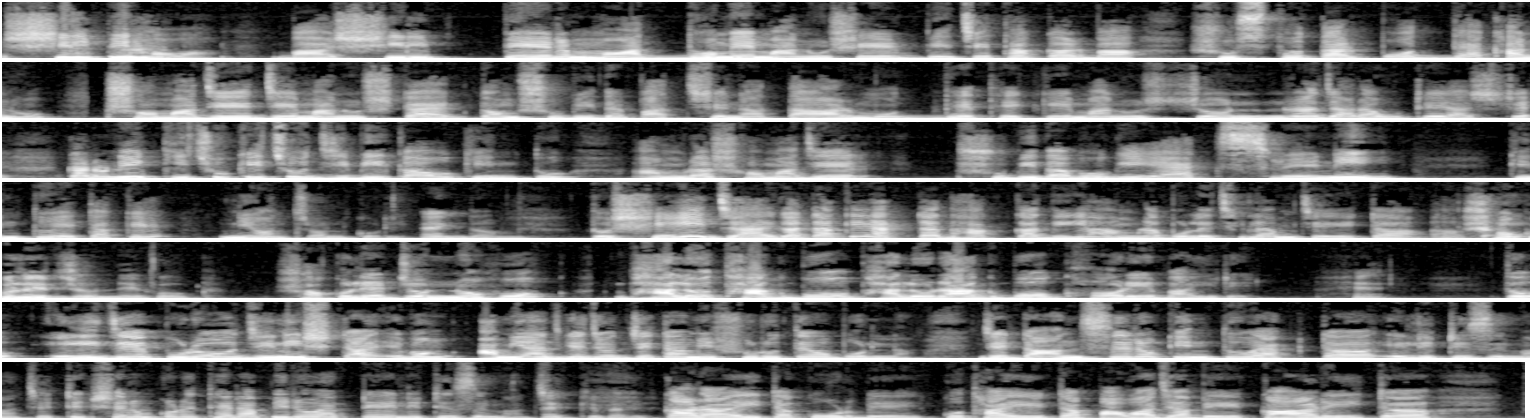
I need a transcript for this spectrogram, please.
শিল্পী হওয়া বা শিল্পের মাধ্যমে মানুষের বেঁচে থাকার বা সুস্থতার পথ দেখানো, সমাজে যে মানুষটা একদম সুবিধা পাচ্ছে না, তার মধ্যে থেকে মানুষজনরা যারা উঠে আসছে, কারণ এই কিছু কিছু জীবিকাও কিন্তু আমরা সমাজের সুবিধাভোগী এক শ্রেণি কিন্তু এটাকে নিয়ন্ত্রণ করি। একদম। তো সেই জায়গাটাকে একটা ধাক্কা দিয়ে আমরা বলেছিলাম যে এটা সকলের জন্য হোক। সকলের জন্য হোক ভালো থাকব ভালো রাখব ঘরে বাইরে। হ্যাঁ। তো এই যে পুরো জিনিসটা এবং আমি আজকে যেটা আমি শুরুতেও বললাম যে ডান্সেরও কিন্তু একটা এলিটিজম আছে ঠিক সেরকম করে থেরাপিরও একটা এলিটিজম আছে। কারা এইটা করবে কোথায় এটা পাওয়া যাবে কার এইটা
